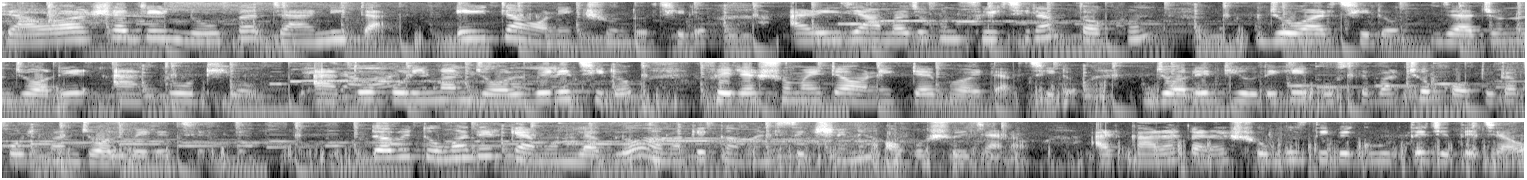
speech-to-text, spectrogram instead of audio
যাওয়া আসার যে নৌকা জার্নিটা, এইটা অনেক সুন্দর ছিল। আর এই যে আমরা যখন ফিরছিলাম, তখন জোয়ার ছিল, যার জন্য জলের এত ঢেউ, এত পরিমাণ জল বেড়েছিল, ফেরার সময়টা অনেকটাই ভয় লাগছিল। জলের ঢেউ দেখেই বুঝতে পারছ কতটা পরিমাণ জল বেড়েছে। তবে তোমাদের কেমন লাগল আমাকে কমেন্ট সেকশানে অবশ্যই জানাও। আর কারা কারা সবুজ দ্বীপে ঘুরতে যেতে চাও,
